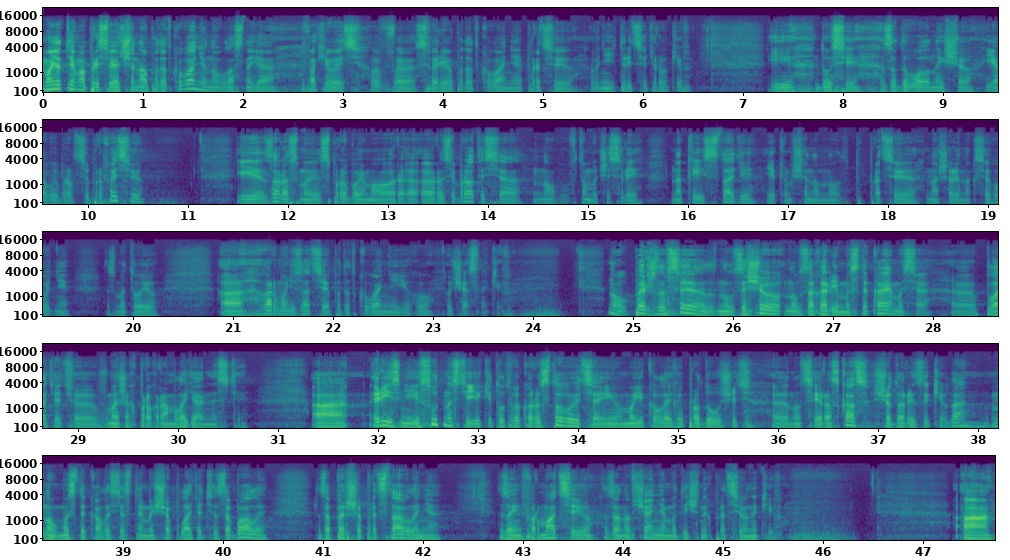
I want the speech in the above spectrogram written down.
Моя тема присвячена оподаткуванню. Ну, власне, я фахівець в сфері оподаткування, працюю в ній 30 років. І досі задоволений, що я вибрав цю професію. І зараз ми спробуємо розібратися, ну, в тому числі на кейс-стаді, яким чином ну, працює наш ринок сьогодні з метою гармонізації оподаткування його учасників. Ну, перш за все, ну, за що ну, взагалі ми стикаємося, е, платять е, в межах програм лояльності. А різні є сутності, які тут використовуються, і мої колеги продовжать е, ну, цей розказ щодо ризиків. Да? Ну, ми стикалися з тими, що платять за бали, за перше представлення, за інформацію, за навчання медичних працівників. А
